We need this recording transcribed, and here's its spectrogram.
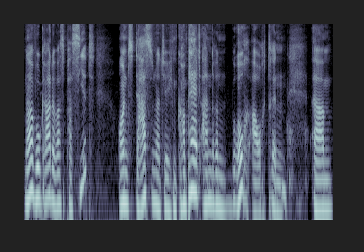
ne, wo gerade was passiert. Und da hast du natürlich einen komplett anderen Bruch auch drin. Ähm,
